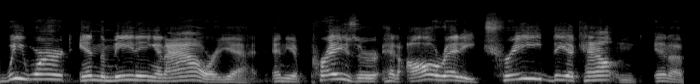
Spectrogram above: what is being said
we weren't in the meeting an hour yet, and the appraiser had already treed the accountant in a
